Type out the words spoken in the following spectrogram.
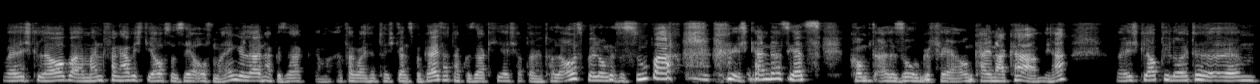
weil ich glaube, am Anfang habe ich die auch so sehr offen eingeladen, habe gesagt, am Anfang war ich natürlich ganz begeistert, habe gesagt, hier, ich habe da eine tolle Ausbildung, das ist super, ich kann das jetzt, kommt alle so ungefähr und keiner kam, ja. Weil ich glaube, die Leute ähm,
